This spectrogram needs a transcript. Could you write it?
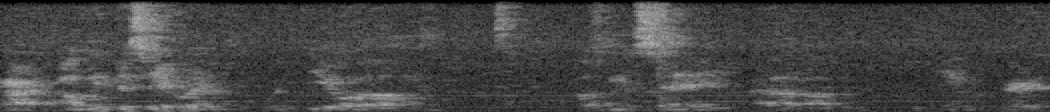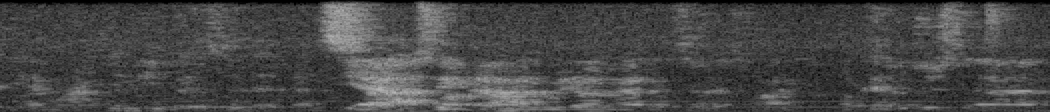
All right. I'll leave this here with with you. Um, I was gonna say um, we came prepared if you have more activity, but it's good that that's yeah. So we don't, we don't have it, so that's fine. Okay. So just uh.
